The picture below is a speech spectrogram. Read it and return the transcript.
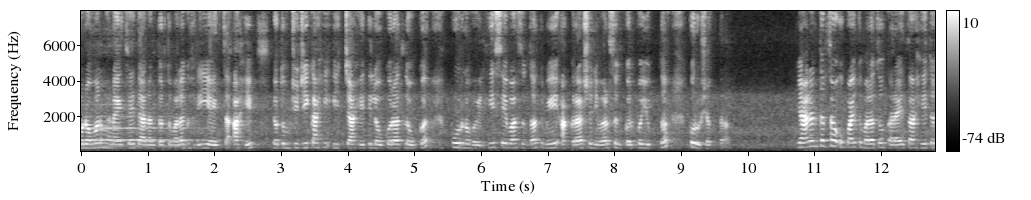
मनोमन म्हणायचं आहे त्यानंतर तुम्हाला घरी यायचं आहे. तर तुमची जी काही इच्छा आहे ती लवकरात लवकर पूर्ण होईल. ही सेवासुद्धा तुम्ही अकरा शनिवार संकल्पयुक्त करू शकता. यानंतरचा उपाय तुम्हाला जो करायचा आहे तर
